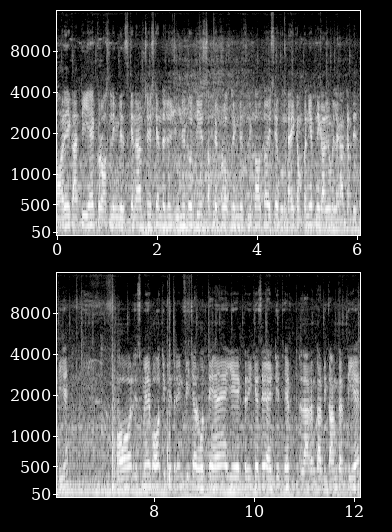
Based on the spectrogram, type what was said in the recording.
और एक आती है क्रॉसलिंग बिल्स के नाम से। इसके अंदर जो यूनिट होती है, सब पे क्रॉसलिंग बिल्स लिखा होता है। इसे हुंडई कंपनी अपनी गाड़ियों में लगा कर देती है। और इसमें बहुत ही बेहतरीन फीचर होते हैं। ये एक तरीके से एंटी थेफ्ट अलार्म का भी काम करती है।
